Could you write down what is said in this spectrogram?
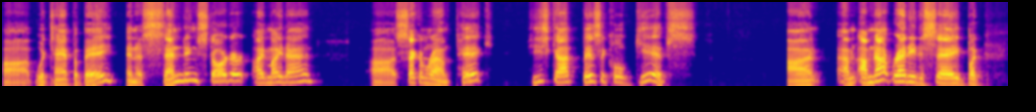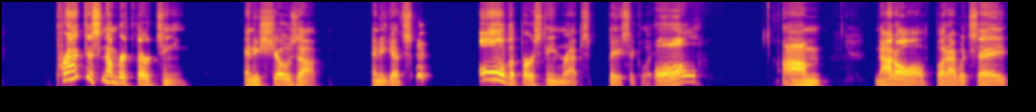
uh, with Tampa Bay, an ascending starter, I might add. Uh, second round pick. He's got physical gifts uh, I'm I'm not ready to say, but practice number 13, and he shows up and he gets all the first team reps, basically. All? Um, not all, but I would say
